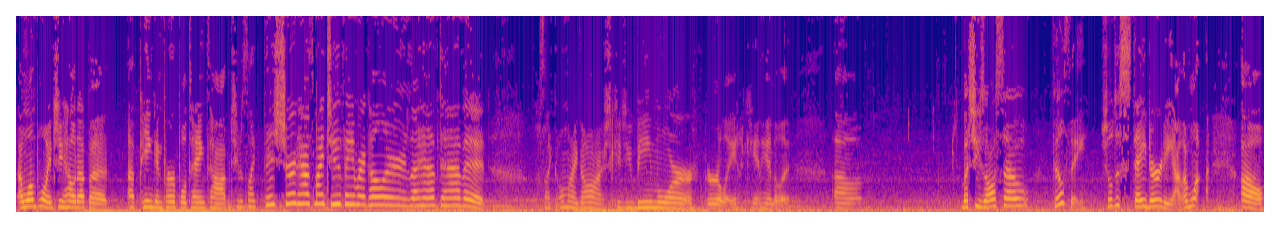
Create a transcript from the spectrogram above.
At one point, she held up a a pink and purple tank top, she was like, "This shirt has my two favorite colors. I have to have it." I was like, oh my gosh, could you be more girly? I can't handle it. Um, but she's also filthy. She'll just stay dirty. I, I want. Oh,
